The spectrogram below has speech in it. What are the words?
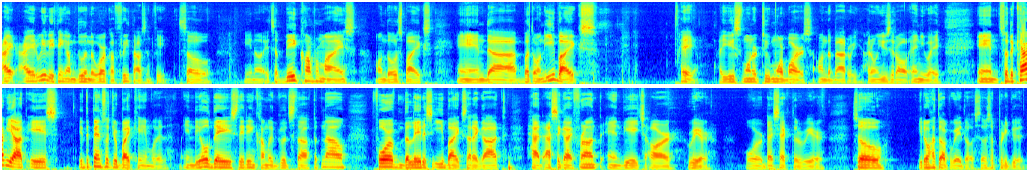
I, I really think I'm doing the work of 3,000 feet. So you know, it's a big compromise on those bikes. And uh, but on e-bikes, hey, I use one or two more bars on the battery. I don't use it all anyway. And so the caveat is it depends what your bike came with. In the old days, they didn't come with good stuff, but now four of the latest e-bikes that I got had Assegai front and DHR rear or dissector rear. So you don't have to upgrade those. Those are pretty good.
